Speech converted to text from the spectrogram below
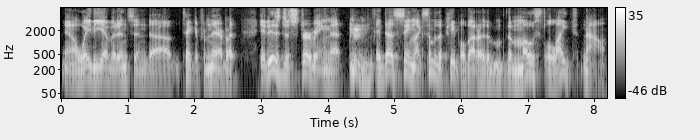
you know, weigh the evidence and uh, take it from there. But it is disturbing that it does seem like some of the people that are the the most liked now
